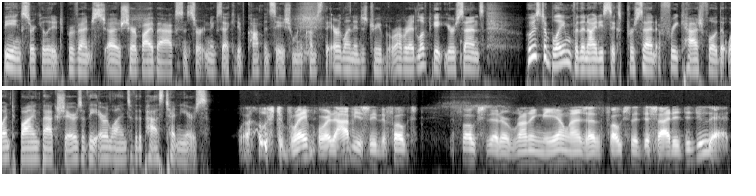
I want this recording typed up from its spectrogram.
being circulated to prevent uh, share buybacks and certain executive compensation when it comes to the airline industry. But Robert, I'd love to get your sense. Who's to blame for the 96% of free cash flow that went to buying back shares of the airlines over the past 10 years? Well, who's to blame for it? Obviously, the folks, the folks that are running the airlines are the folks that decided to do that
